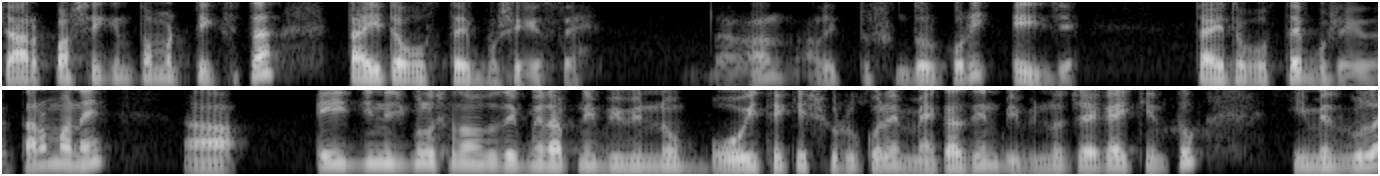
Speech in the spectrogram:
চারপাশে কিন্তু আমার টেক্সটটা টাইট অবস্থায় বসে গেছে। দাঁড়ান, আরেকটু সুন্দর করি। এই যে টাইট অবস্থায় বসে গেছে। তার মানে এই জিনিসগুলো সাধারণত দেখবেন আপনি বিভিন্ন বই থেকে শুরু করে ম্যাগাজিন বিভিন্ন জায়গায় কিন্তু ইমেজগুলো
